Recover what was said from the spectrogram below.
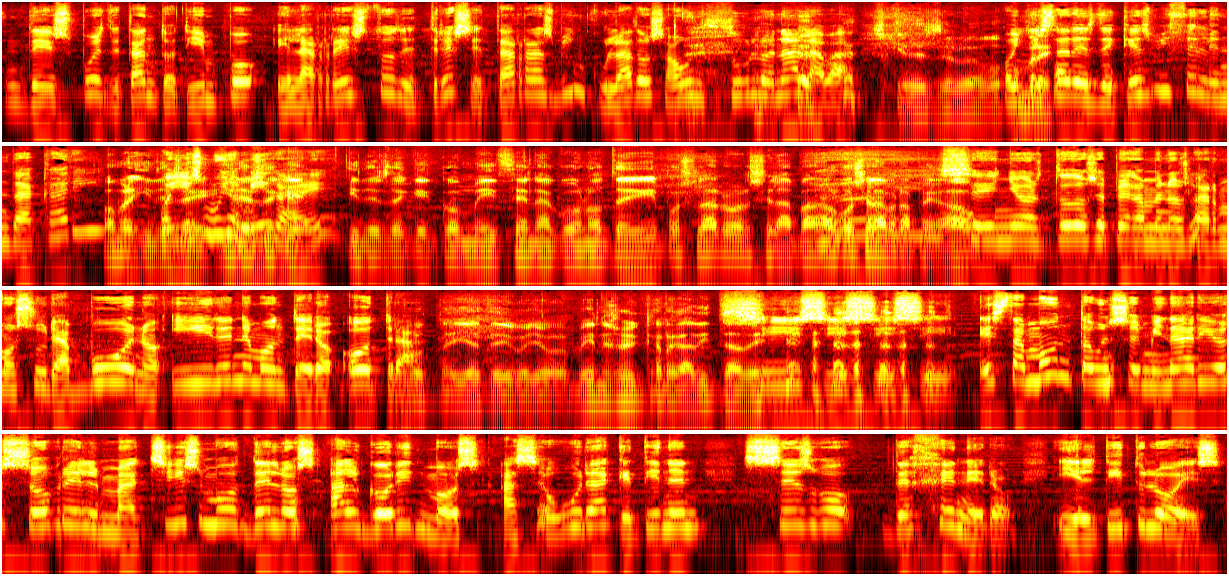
después de tanto tiempo, el arresto de tres etarras vinculados a un zulo en Álava. Es que desde luego. Oye, hombre, ¿esa desde que es vicelendacari? hombre, y Oye, desde, es muy y desde amiga, que, ¿eh? y desde que come y cena con Otegui, pues claro, se la, algo se le habrá pegado. Señor, todo se pega menos la hermosura. Bueno, Irene Montero, otra. Puta, Ya te digo yo, vienes hoy cargadita de. Sí, sí, sí, sí. Esta monta un seminario sobre el machismo de los algoritmos. Asegura que tienen sesgo de género. Y el título es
